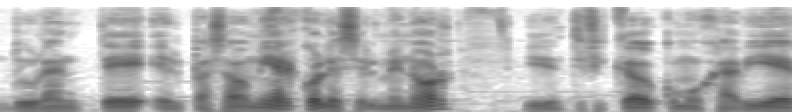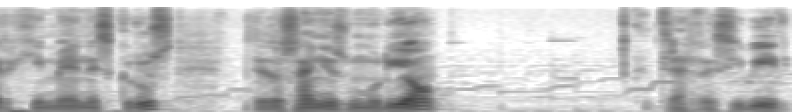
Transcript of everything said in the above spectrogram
durante el pasado miércoles. El menor, identificado como Javier Jiménez Cruz, de dos años, murió tras recibir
